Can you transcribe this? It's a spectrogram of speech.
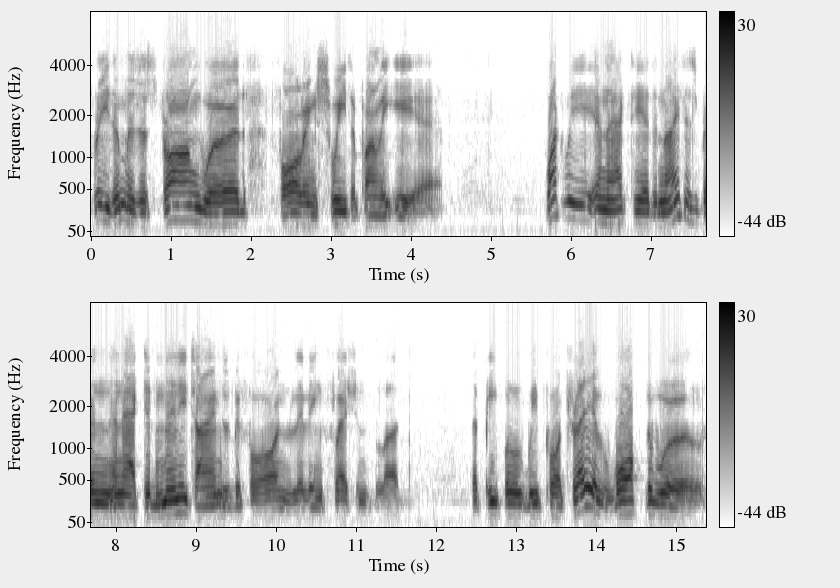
freedom is a strong word falling sweet upon the ear. What we enact here tonight has been enacted many times before in living flesh and blood. The people we portray have walked the world.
